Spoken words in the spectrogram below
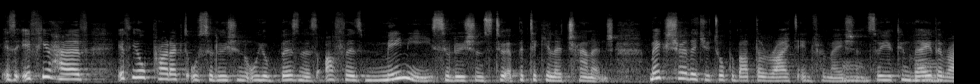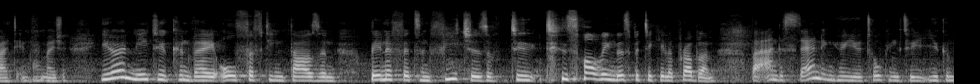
is if you have, if your product or solution or your business offers many solutions to a particular challenge, make sure that you talk about the right information mm. so you convey mm. the right information. Mm. You don't need to convey all 15,000 benefits and features of, to, to solving this particular problem. By understanding who you're talking to, you can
